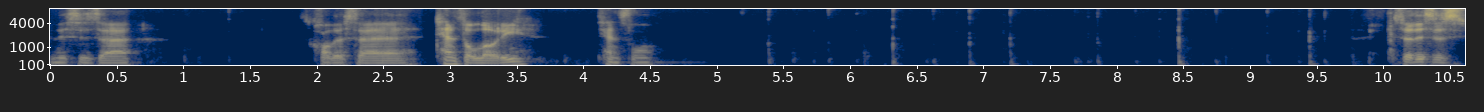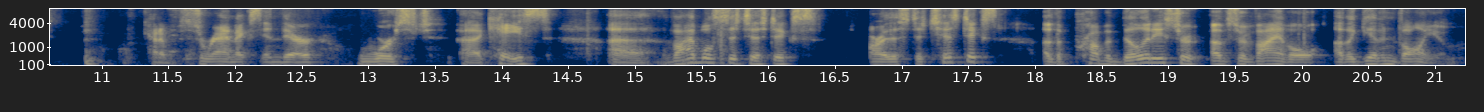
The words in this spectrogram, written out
And this is, uh, let's call this a tensile loady, tensile So this is kind of ceramics in their worst uh, case. Uh, Weibull statistics are the statistics of the probability of survival of a given volume.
